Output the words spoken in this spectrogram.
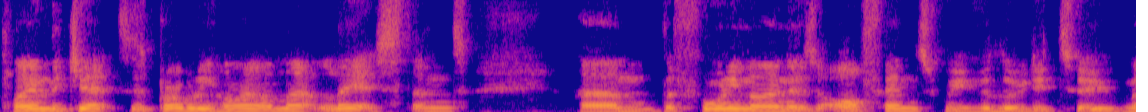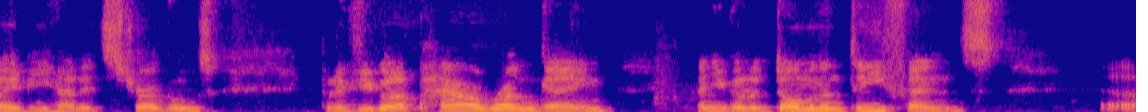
Playing the Jets is probably high on that list. And um, the 49ers offense, we've alluded to, maybe had its struggles. But if you've got a power run game and you've got a dominant defense, uh,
